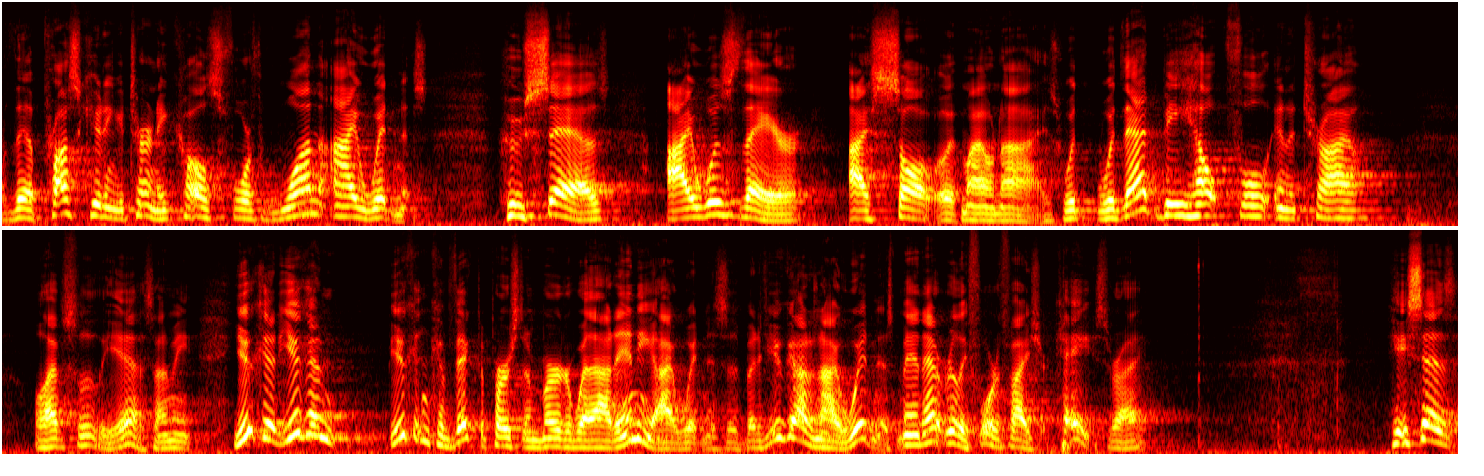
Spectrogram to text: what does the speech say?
the prosecuting attorney calls forth one eyewitness who says, I was there, I saw it with my own eyes. Would, would that be helpful in a trial? Well, absolutely, yes. I mean, you, could, you, can, you can convict a person of murder without any eyewitnesses, but if you've got an eyewitness, man, that really fortifies your case, right? He says,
